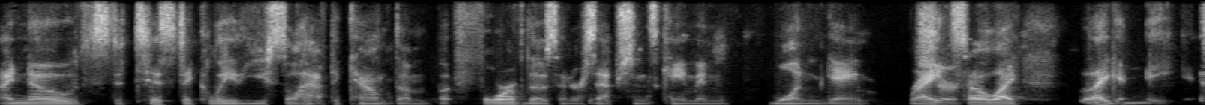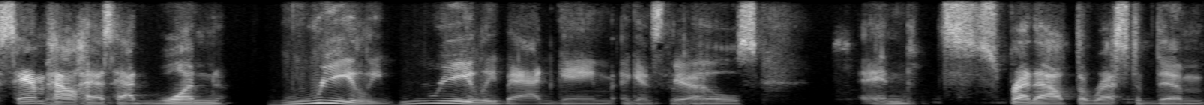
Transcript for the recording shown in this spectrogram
I know statistically you still have to count them, but four of those interceptions came in one game, right? Sure. So like like Mhm. Sam Howell has had one really, really bad game against the Yeah. Bills and spread out the rest of them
